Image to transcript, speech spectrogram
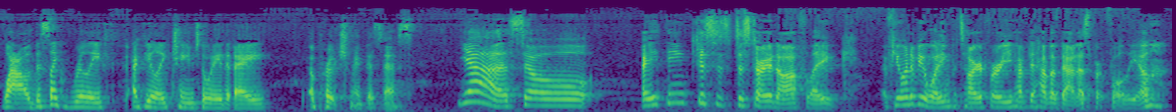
wow, this like really, I feel like changed the way that I approached my business? Yeah. So I think just to start it off, like if you want to be a wedding photographer, you have to have a badass portfolio.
